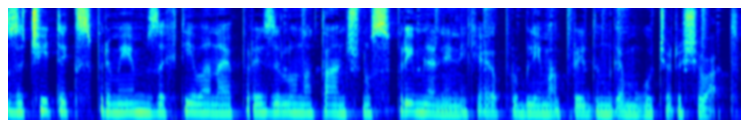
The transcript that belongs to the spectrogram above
začetek sprememb zahteva najprej zelo natančno spremljanje nekega problema, preden ga je mogoče reševati.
